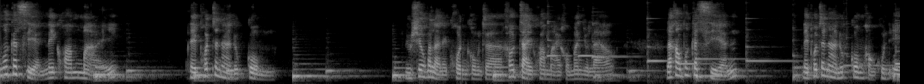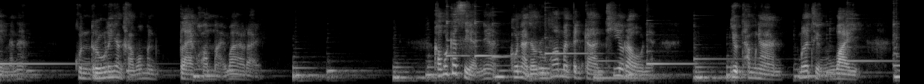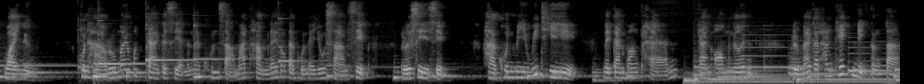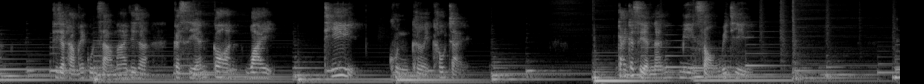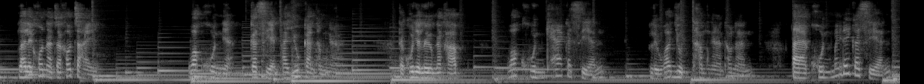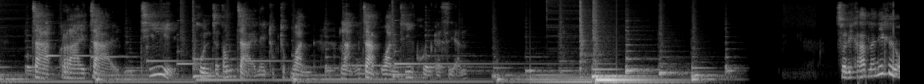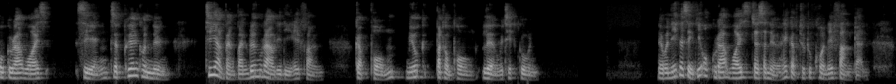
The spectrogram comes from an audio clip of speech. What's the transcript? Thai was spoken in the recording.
ำว่าเกษียณในความหมาย ในพจนานุกรมมิวเชื่อว่าหลายๆคนคงจะเข้าใจความหมายของมันอยู่แล้ว และคำว่าเกษียณ ในพจนานุกรมของคุณเองนั้นน่ะคุณรู้หรือยังครับว่ามันแปลความหมายว่าอะไรคำว่าเกษียณเนี่ยคุณอาจจะรู้ว่ามันเป็นการที่เราเนี่ยหยุดทำงานเมื่อถึงวัยวัยหนึ่ง คุณหารู้ไหมว่าการเกษียณนั้นนะคุณสามารถทำได้ตั้งแต่คุณอายุ 30 หรือ 40 หากคุณมีวิธีในการวางแผน การออมเงิน หรือแม้กระทั่งเทคนิคต่างๆ ที่จะทำให้คุณสามารถที่จะเกษียณก่อนวัยที่คุณเคยเข้าใจ การเกษียณนั้นมี 2 วิธี หลายๆคนอาจจะเข้าใจ ว่าคุณเนี่ยเกษียณอายุการทำงาน แต่คุณอย่าลืมนะครับ ว่าคุณแค่เกษียณ หรือว่าหยุดทำงานเท่านั้น แต่คุณไม่ได้เกษียณจากรายจ่ายที่คุณจะต้องจ่ายในทุกๆวัน หลังจากวันที่คุณเกษียณ สวัสดีครับ และนี่คือ Okura Voice เสียงจากเพื่อนคนหนึ่ง ที่อยากแบ่งปันเรื่องราวดีๆ ให้ฟัง กับผมมิลค์ปฐมพงษ์เหลืองวิทิตกุล ในวันนี้ก็สิ่งที่ Okura Voice จะเสนอให้กับทุกๆคนได้ฟังกัน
